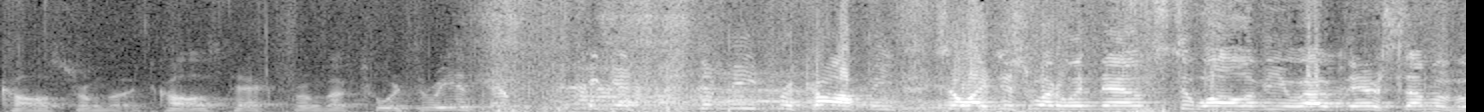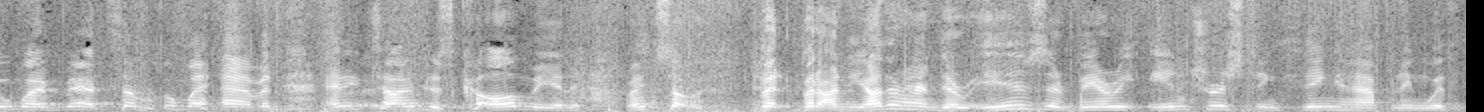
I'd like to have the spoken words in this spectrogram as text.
calls from uh, calls, texts from about two or three of them to get to meet for coffee. So I just want to announce to all of you out there, some of whom I've met, some of whom I haven't. Anytime, just call me. And right. So, but but on the other hand, there is a very interesting thing happening with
